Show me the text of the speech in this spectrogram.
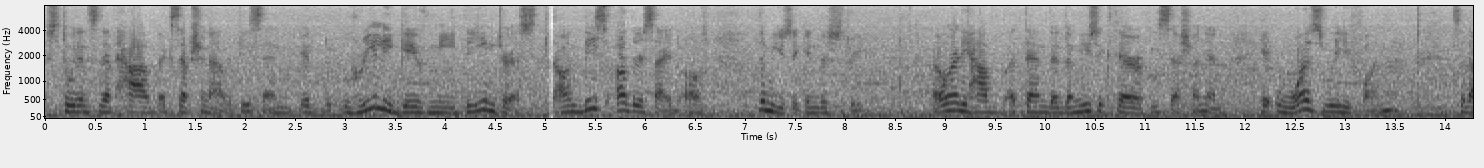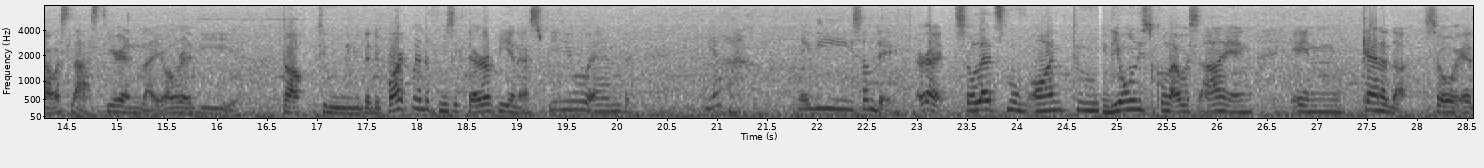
students that have exceptionalities and it really gave me the interest on this other side of the music industry. I already have attended the music therapy session and it was really fun. So that was last year and I already talked to the Department of Music Therapy in SPU and yeah, maybe someday. Alright, so let's move on to the only school I was eyeing in Canada. So it,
